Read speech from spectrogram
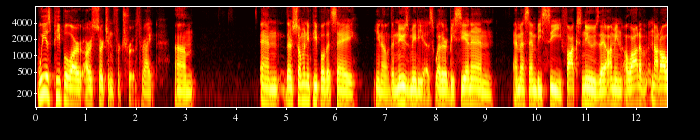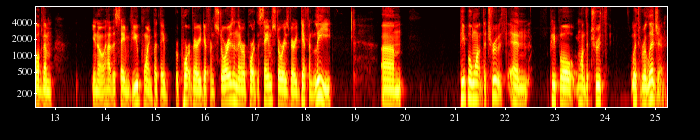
we as people are are searching for truth, right? Um, and there's so many people that say, you know, the news media's, whether it be CNN, MSNBC, Fox News, they, I mean, a lot of, not all of them, you know, have the same viewpoint, but they report very different stories and they report the same stories very differently. Um, people want the truth and people want the truth with religion.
